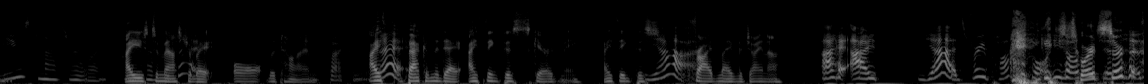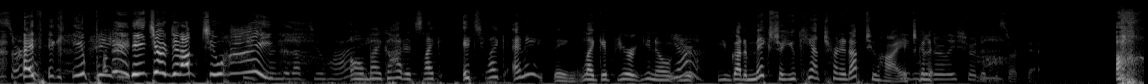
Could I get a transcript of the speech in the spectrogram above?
you used to masturbate like. I used to masturbate all the time. back in the I day. back in the day. I think this scared me. I think this Yeah. fried my vagina. I, I, yeah, it's very I possible. think He short circuit. I think he He- he turned it up too He high. turned it up too high. Oh my god, it's like it's like anything. Like if you're, you know, Yeah. you've got a mixture, you can't turn it up too high. He it's gonna. literally shorted the circuit. Oh,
